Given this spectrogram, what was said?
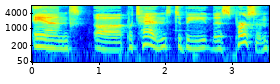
and uh, pretend to be this person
